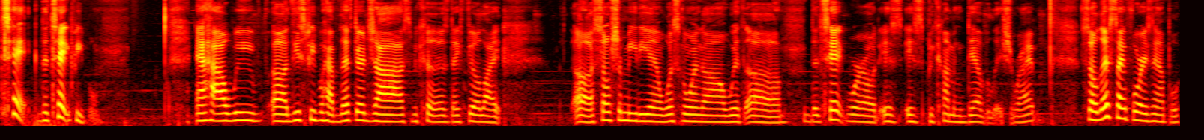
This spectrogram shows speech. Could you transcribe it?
tech, the tech people. And how we, uh, these people have left their jobs because they feel like uh, social media and what's going on with uh, the tech world is is becoming devilish, right? So let's say, for example,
